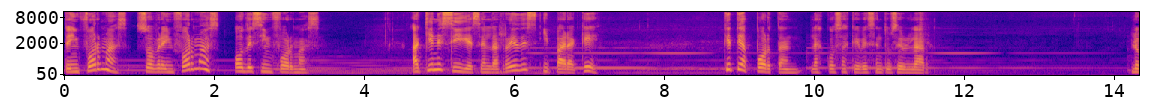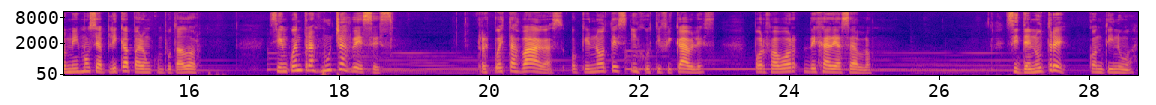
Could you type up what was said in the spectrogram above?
¿Te informas, sobreinformas o desinformas? ¿A quiénes sigues en las redes y para qué? ¿Qué te aportan las cosas que ves en tu celular? Lo mismo se aplica para un computador. Si encuentras muchas veces respuestas vagas o que notes injustificables, por favor deja de hacerlo. Si te nutre, continúa.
